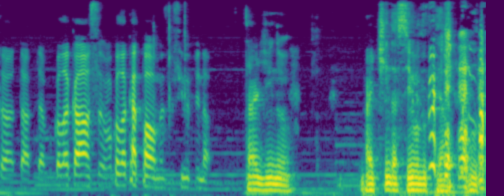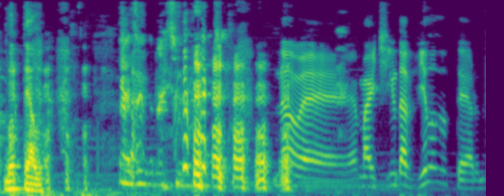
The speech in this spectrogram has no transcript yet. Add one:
top, top, top. Vou colocar, vou colocar palmas assim no final. Tardino. Martim da Silva Lutelo. Lutelo. Tadinho do Martinho. Não, é, é Martinho da Vila Lutero, né?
